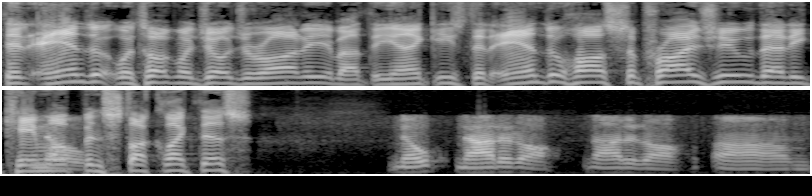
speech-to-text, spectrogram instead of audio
Did Andu, we're talking with Joe Girardi about the Yankees. Did Andujar surprise you that he came no. up and stuck like this? Nope, not at all. Not at all. Um,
